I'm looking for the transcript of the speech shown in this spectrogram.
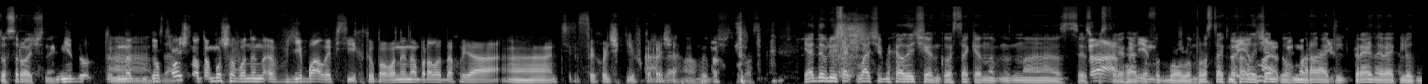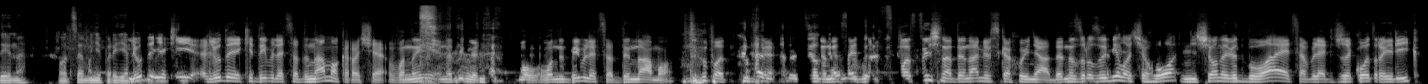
Досрочний. Ні, до, А, не да. досрочно, тому що вони в'їбали всіх. Тупо вони набрали дохуя е, цих очків. А, да? а, вибачте. Я дивлюсь, як плаче Михайличенко, ось так я на, на це спостерігаю за футболом. Просто як Михайличенко вмирає як тренер, як людина. Оце мені приємно. Люди, які, люди, які дивляться Динамо, коротше, вони не дивляться футбол, вони дивляться Динамо. Тупо класична динамівська хуйня, де не зрозуміло чого, нічого не відбувається, блядь, вже котрий рік.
